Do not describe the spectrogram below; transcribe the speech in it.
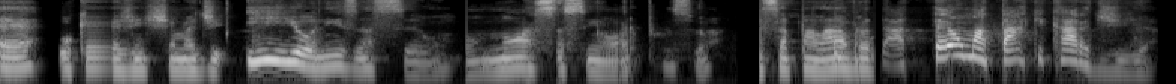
É o que a gente chama de ionização. Nossa Senhora, professor. Essa palavra dá até um ataque cardíaco.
